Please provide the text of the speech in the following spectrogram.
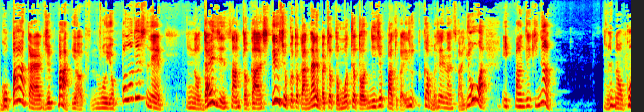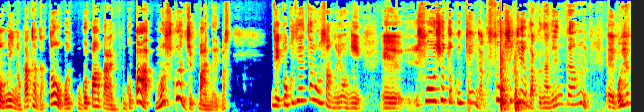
5%から10%。いや、もうよっぽどですね。の大臣さんとか指定職とかになればちょっともうちょっと20%とかいるかもしれないですが、要は一般的なあの、公務員の方だと 5%, から5%、もしくは10%になります。で、国税太郎さんのように、えー、総所得金額、総支給額が年間、えー、500円万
